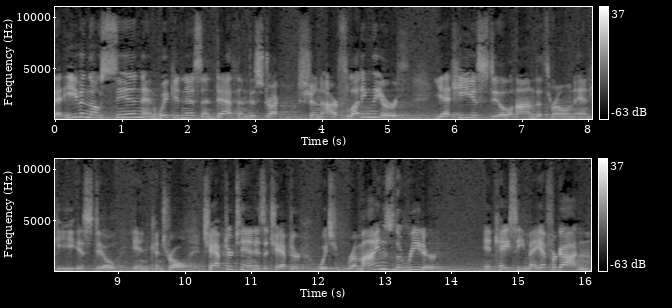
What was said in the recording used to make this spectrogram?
that even though sin and wickedness and death and destruction are flooding the earth, yet he is still on the throne and he is still in control. Chapter 10 is a chapter which reminds the reader, in case he may have forgotten,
